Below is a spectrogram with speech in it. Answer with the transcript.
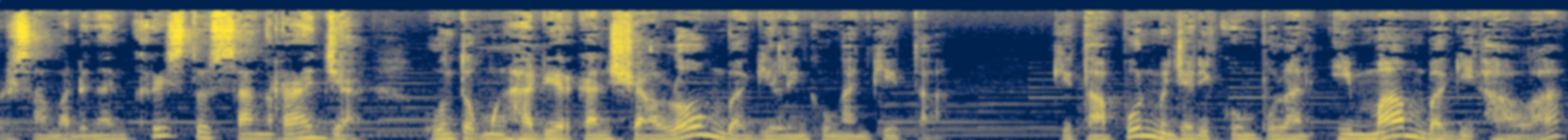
bersama dengan Kristus Sang Raja untuk menghadirkan shalom bagi lingkungan kita. Kita pun menjadi kumpulan imam bagi Allah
